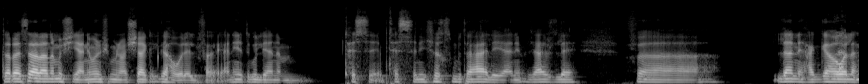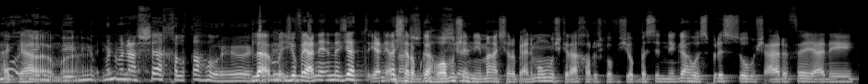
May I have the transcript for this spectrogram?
ترى سارة أنا مش يعني مش من عشاق القهوة للف... يعني هي تقول لي أنا بتحس بتحسني شخص متعالي يعني مش عارف ليه ف لاني حق قهوة ولا مو- حق يعني يعني من من عشاق القهوة لا شوف يعني أنا جت يعني أشرب قهوة مش. إني ما أشرب يعني مو مشكلة أخرج كوفي شوب بس إني قهوة إسبريسو مش عارف إيه يعني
